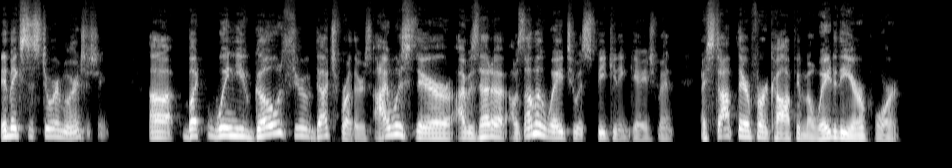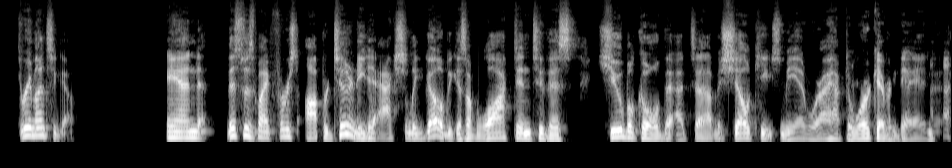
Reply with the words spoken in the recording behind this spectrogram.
it makes the story more interesting. Uh, but when you go through Dutch Brothers, I was there. I was at a. I was on my way to a speaking engagement. I stopped there for a coffee on my way to the airport three months ago, and this was my first opportunity to actually go because I've walked into this cubicle that uh, Michelle keeps me in, where I have to work every day. And uh,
